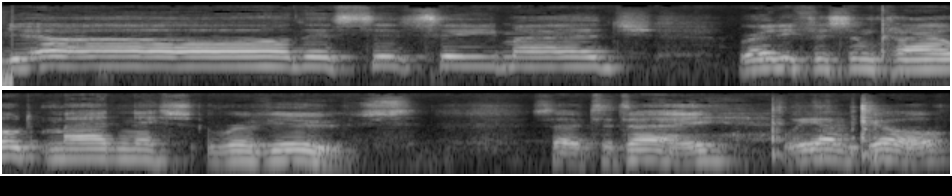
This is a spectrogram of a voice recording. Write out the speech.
Yeah, this is Semaj, ready for some Cloud Madness reviews. So today we have got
